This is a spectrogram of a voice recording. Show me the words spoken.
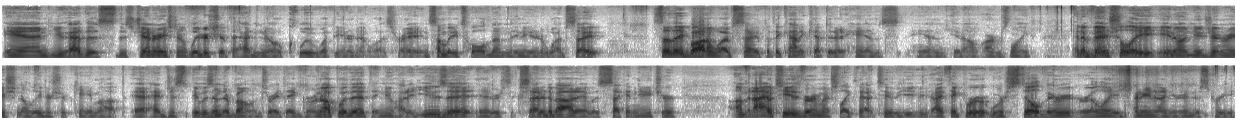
and you had this this generation of leadership that had no clue what the internet was, right? And somebody told them they needed a website, so they bought a website, but they kind of kept it at hands, hand, you know, arm's length. And mm-hmm. eventually, you know, a new generation of leadership came up. It had just, it was in their bones, right? They'd grown up with it. They knew how to use it. They were excited about it. It was second nature. Um, and IoT is very much like that too. You, I think we're, we're still very early, depending on your industry,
